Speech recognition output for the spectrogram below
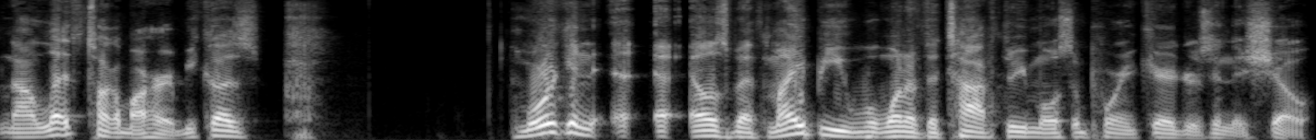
now let's talk about her because Morgan Elsbeth might be one of the top three most important characters in this show.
